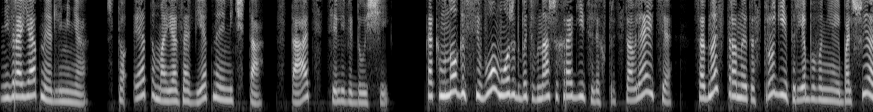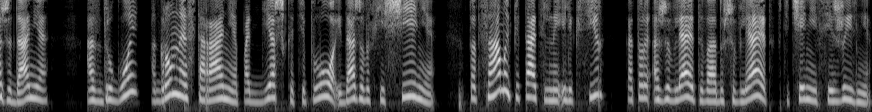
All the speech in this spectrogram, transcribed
невероятное для меня, что это моя заветная мечта — стать телеведущей. Как много всего может быть в наших родителях, представляете? С одной стороны, это строгие требования и большие ожидания — а с другой — огромное старание, поддержка, тепло и даже восхищение. Тот самый питательный эликсир, который оживляет и воодушевляет в течение всей жизни.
